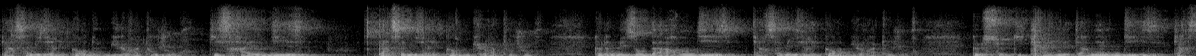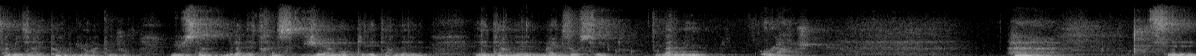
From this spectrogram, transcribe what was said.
car sa miséricorde durera toujours. Qu'Israël dise, car sa miséricorde durera toujours. Que la maison d'Aaron dise, car sa miséricorde durera toujours. Que ceux qui craignent l'Éternel disent, car sa miséricorde durera toujours. Du sein de la détresse, j'ai invoqué l'Éternel. L'Éternel m'a exaucé, m'a mis au large. Ah, c'est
